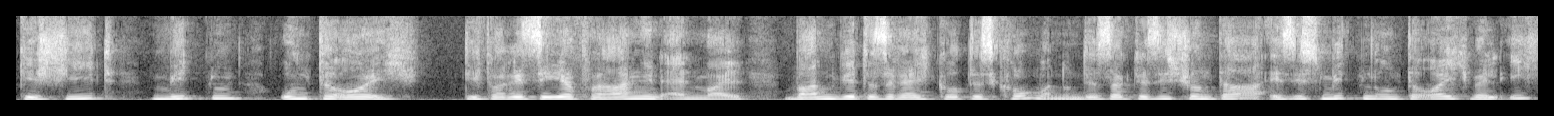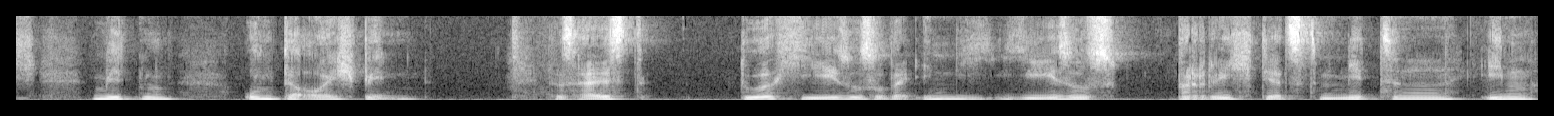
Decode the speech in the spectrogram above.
geschieht mitten unter euch. Die Pharisäer fragen ihn einmal, wann wird das Reich Gottes kommen? Und er sagt, es ist schon da, es ist mitten unter euch, weil ich mitten unter euch bin. Das heißt, durch Jesus oder in Jesus bricht jetzt mitten im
